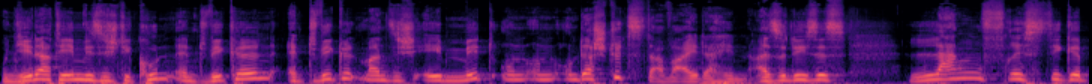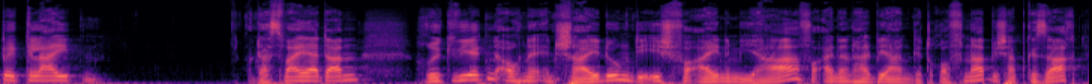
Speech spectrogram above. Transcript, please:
Und je nachdem, wie sich die Kunden entwickeln, entwickelt man sich eben mit und, und unterstützt da weiterhin. Also dieses langfristige Begleiten. Und das war ja dann rückwirkend auch eine Entscheidung, die ich vor einem Jahr, vor eineinhalb Jahren getroffen habe. Ich habe gesagt,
